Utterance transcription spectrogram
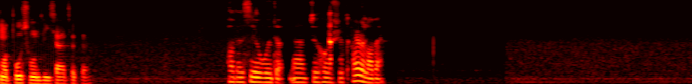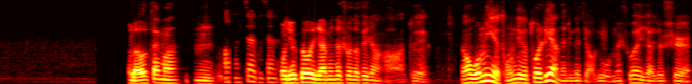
我补充一下这个。好的，谢谢魏德。那最后是 Carry 老板。Hello，在吗？嗯，哦，在的，在的。我觉得各位嘉宾都说的非常好啊，对。然后我们也从这个做链的这个角度，我们说一下，就是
